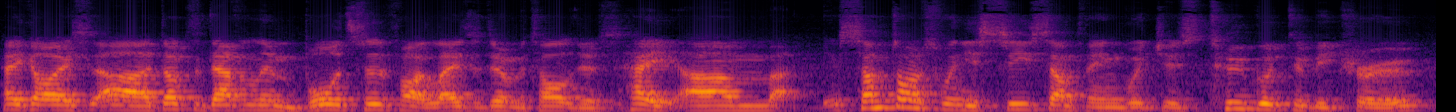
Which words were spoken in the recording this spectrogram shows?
Hey guys, uh, Dr. Davin Lim, board certified laser dermatologist. Hey, um, sometimes when you see something which is too good to be true,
